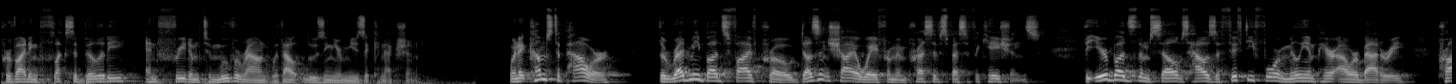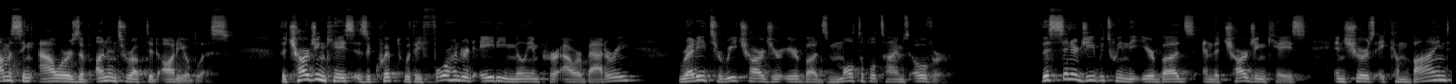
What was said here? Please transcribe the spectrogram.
providing flexibility and freedom to move around without losing your music connection. When it comes to power, the Redmi Buds 5 Pro doesn't shy away from impressive specifications. The earbuds themselves house a 54 mAh battery, promising hours of uninterrupted audio bliss. The charging case is equipped with a 480 mAh hour battery, ready to recharge your earbuds multiple times over. This synergy between the earbuds and the charging case ensures a combined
